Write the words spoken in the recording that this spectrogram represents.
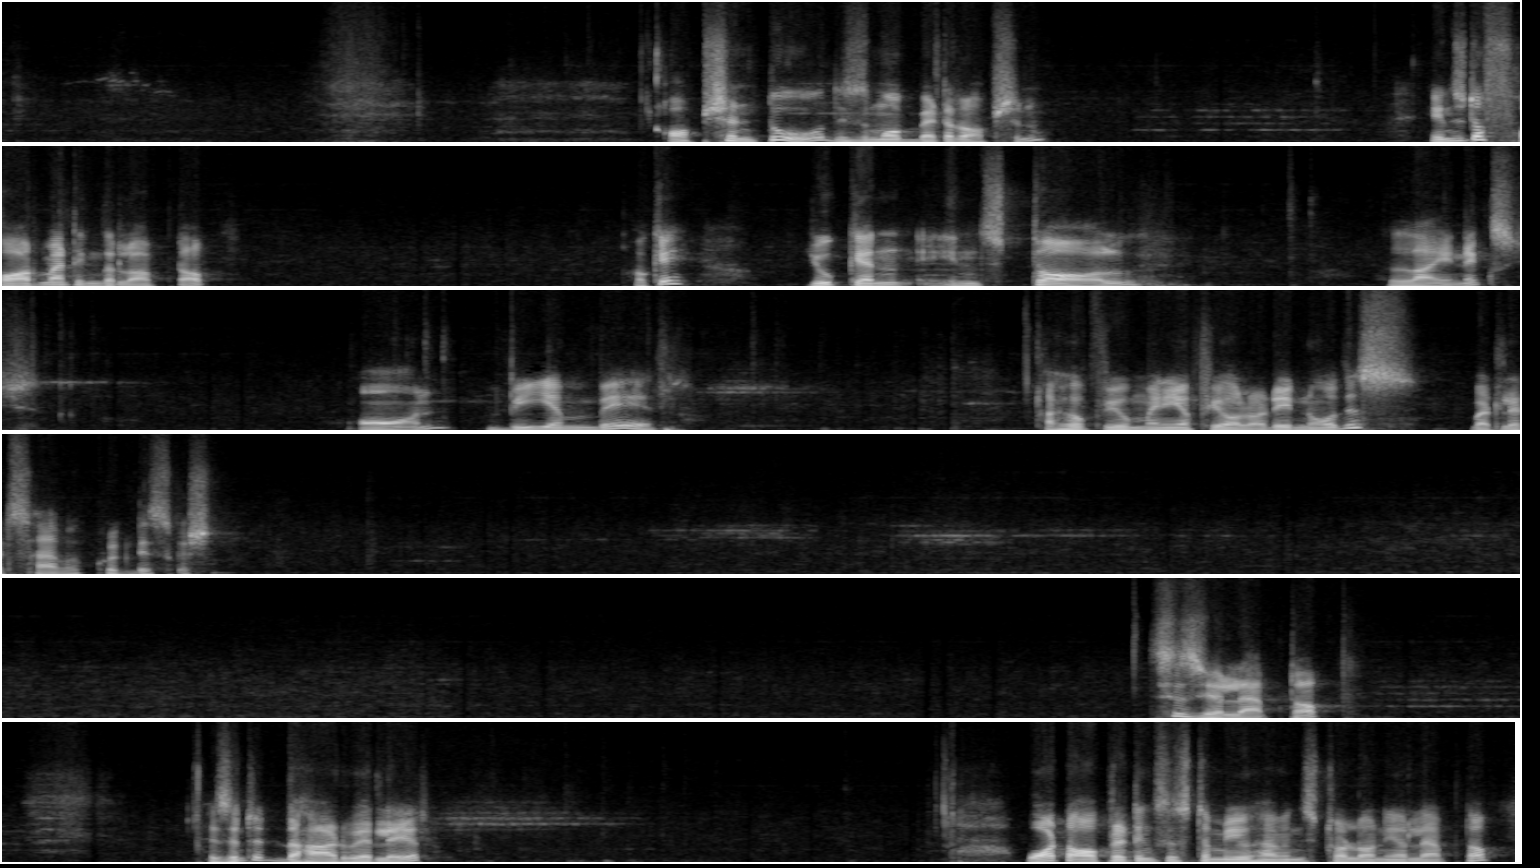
Option two, this is more better option. Instead of formatting the laptop, okay, you can install Linux on VMware. I hope you many of you already know this, but let's have a quick discussion. This is your laptop. Isn't it the hardware layer? What operating system you have installed on your laptop?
